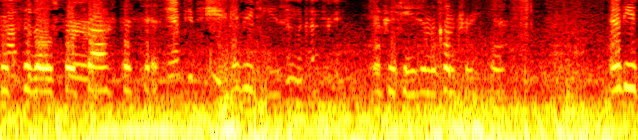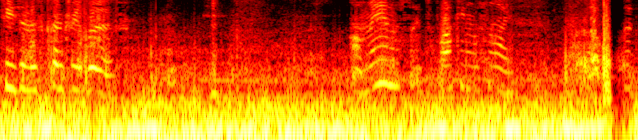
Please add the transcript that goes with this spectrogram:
Hospitals for prosthetists. amputees, Amputees. in the country. Amputees in the country, yeah. Amputees in this country live. oh man, this, it's blocking the sign. Oh, look.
